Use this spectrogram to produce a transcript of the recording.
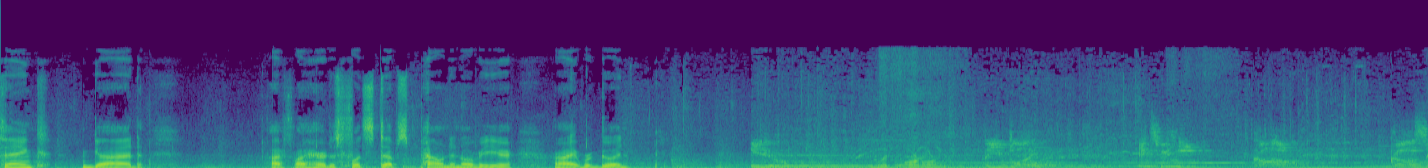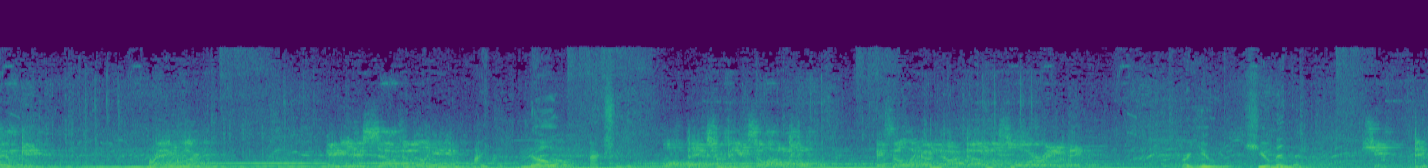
Thank God. I, I heard his footsteps pounding over here. Alright, we're good. What are you? Are you blind? It's me, Carl. Carl Semken. Wrangler? Any of this sound familiar to you? I no, actually. Well, thanks for being so helpful. It's not like I'm knocked out on the floor or anything. Are you human? Shit, did,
